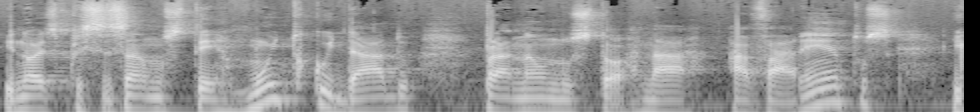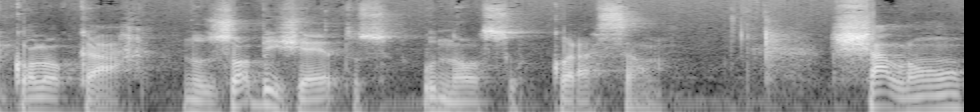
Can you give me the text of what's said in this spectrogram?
E nós precisamos ter muito cuidado para não nos tornar avarentos e colocar nos objetos o nosso coração. Shalom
